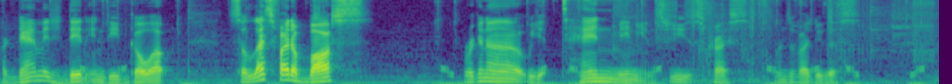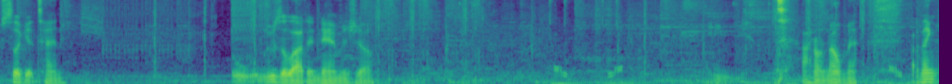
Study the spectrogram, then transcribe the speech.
Our damage did indeed go up. So let's fight a boss. We're gonna... We get 10 minions. Jesus Christ. When's if I do this? We still get 10. Ooh, lose a lot of damage, though. I don't know, man. I think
